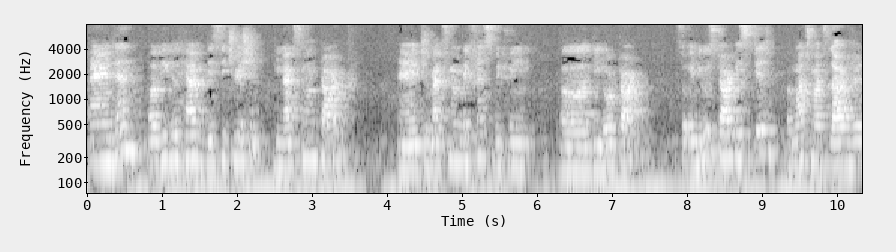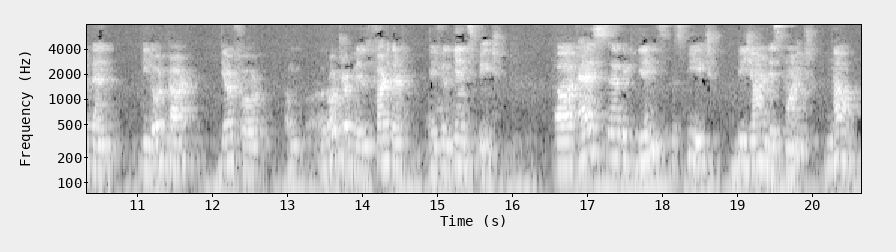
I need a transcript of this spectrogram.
And then uh, we will have this situation the maximum torque and maximum difference between uh, the load torque. So induced torque is still uh, much much larger than the load torque. Therefore um, rotor will further it will gain speed. Uh, as uh, it gains speed beyond this point now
